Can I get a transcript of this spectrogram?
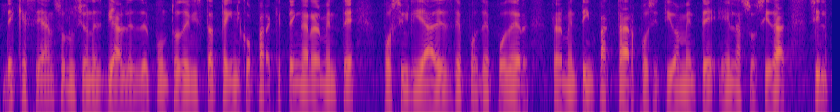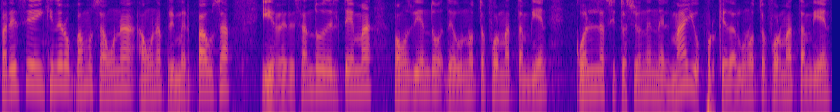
de que sean soluciones viables desde el punto de vista técnico para que tengan realmente posibilidades de, de poder realmente impactar positivamente en la sociedad. Si le parece, ingeniero, vamos a una, a una primer pausa y regresando del tema, vamos viendo de una otra forma también cuál es la situación en el Mayo, porque de alguna otra forma también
